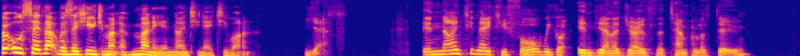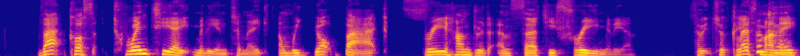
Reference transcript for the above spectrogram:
But also, that was a huge amount of money in 1981. Yes. In 1984, we got Indiana Jones and the Temple of Doom. That cost 28 million to make, and we got back 333 million. So it took less Okay. money,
